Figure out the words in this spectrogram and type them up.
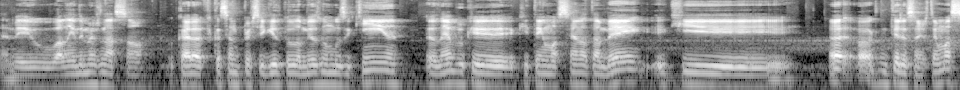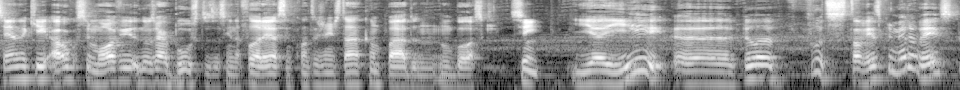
é meio além da imaginação. O cara fica sendo perseguido pela mesma musiquinha. Eu lembro que, que tem uma cena também que. É, interessante, tem uma cena que algo se move nos arbustos, assim, na floresta, enquanto a gente está acampado no bosque. Sim. E aí, uh, pela Putz, talvez a primeira vez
